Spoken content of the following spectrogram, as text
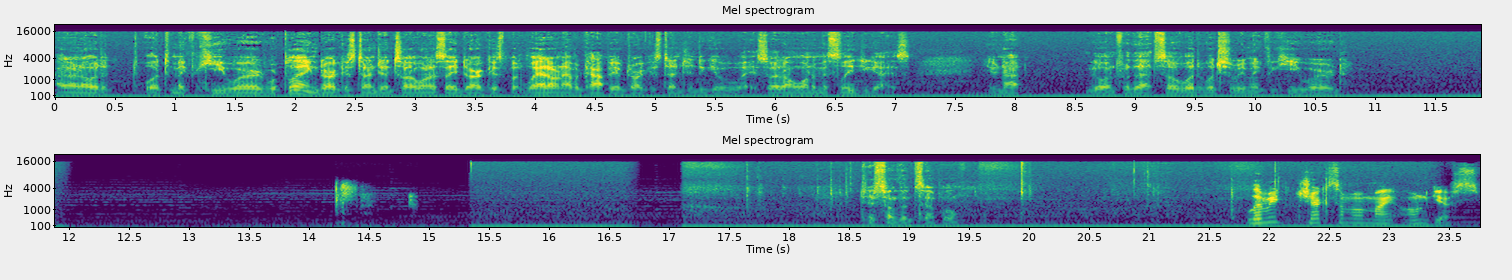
I don't know what to, what to make the keyword. We're playing Darkest Dungeon, so I want to say Darkest, but I don't have a copy of Darkest Dungeon to give away, so I don't want to mislead you guys. You're not going for that. So what what should we make the keyword? Just something simple. Let me check some of my own gifts.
